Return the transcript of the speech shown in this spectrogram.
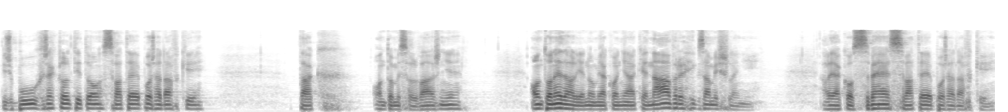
když Bůh řekl tyto svaté požadavky, tak on to myslel vážně. On to nedal jenom jako nějaké návrhy k zamyšlení, ale jako své svaté požadavky,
